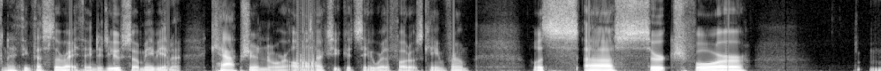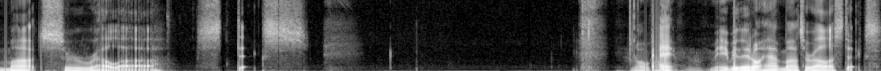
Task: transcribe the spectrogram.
and I think that's the right thing to do. So maybe in a caption or alt text, you could say where the photos came from. Let's uh, search for mozzarella sticks. Okay, maybe they don't have mozzarella sticks.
